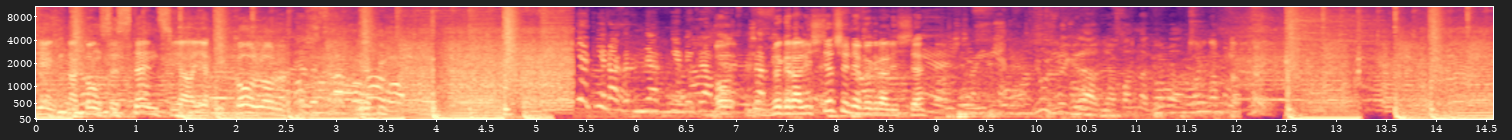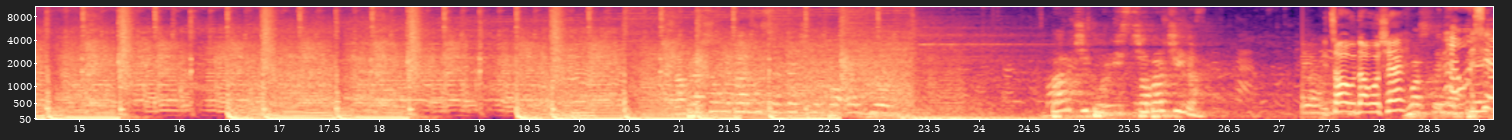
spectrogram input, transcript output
piękna konsystencja, jaki kolor. Jaki... Jak nie, nagr- jak nie wygramy O, wygraliście czy nie wygraliście? Zapraszamy po odbiór Barci burmistrza Barcina. I co, udało się? Udało się!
